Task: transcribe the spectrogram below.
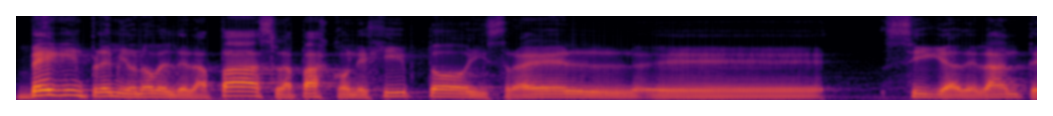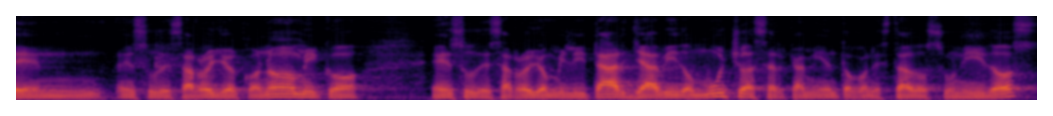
Begin, Premio Nobel de la Paz, la paz con Egipto, Israel, eh, sigue adelante en, su desarrollo económico, en su desarrollo militar. Ya ha habido mucho acercamiento con Estados Unidos,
